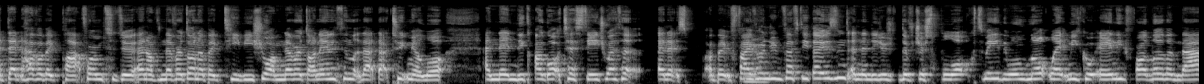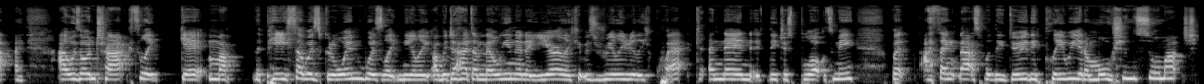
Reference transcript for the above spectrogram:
I didn't have a big platform to do it, and I've never done a big TV show. I've never done anything like that. That took me a lot, and then they, I got to a stage with it, and it's about five hundred fifty thousand, and then they just, they've just blocked me. They will not let me go any further than that. I, I was on track to like get my the pace I was growing was like nearly I would have had a million in a year. Like it was really really quick, and then they just blocked me. But I think that's what they do. They play with your emotions so much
